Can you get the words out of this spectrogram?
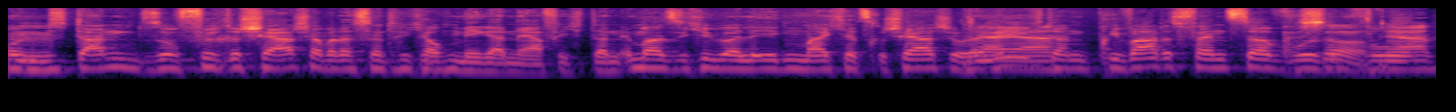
Und Mhm. dann so für Recherche, aber das ist natürlich auch mega nervig. Dann immer sich überlegen, mache ich jetzt Recherche oder Ja, nicht. ja. Dann ein privates Fenster, wo, so, wo, ja.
